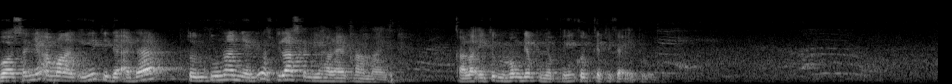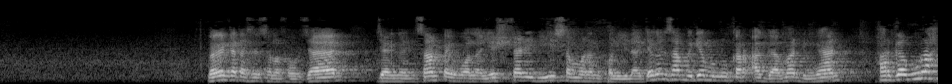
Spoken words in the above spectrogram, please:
bahwasanya amalan ini tidak ada tuntunannya. Dia harus jelaskan di halayak ramai. Kalau itu memang dia punya pengikut ketika itu. Bahkan kata Syaikhul Fauzan, jangan sampai wala yashtari bihi samanan qalila. Jangan sampai dia menukar agama dengan harga murah.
